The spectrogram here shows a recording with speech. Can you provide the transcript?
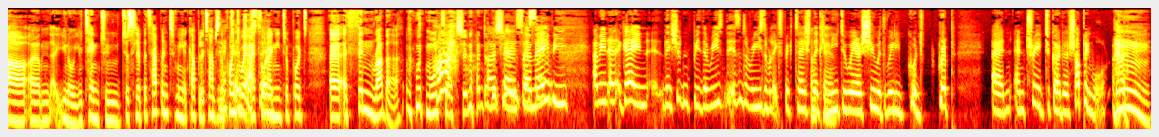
uh, um, you know, you tend to to slip. It's happened to me a couple of times to the That's point where I thought I need to put uh, a thin rubber with more traction under the Okay, so maybe. it. I mean, again, there shouldn't be the reason. There isn't a reasonable expectation that you need to wear a shoe with really good grip and, and tread to go to a shopping mall. so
